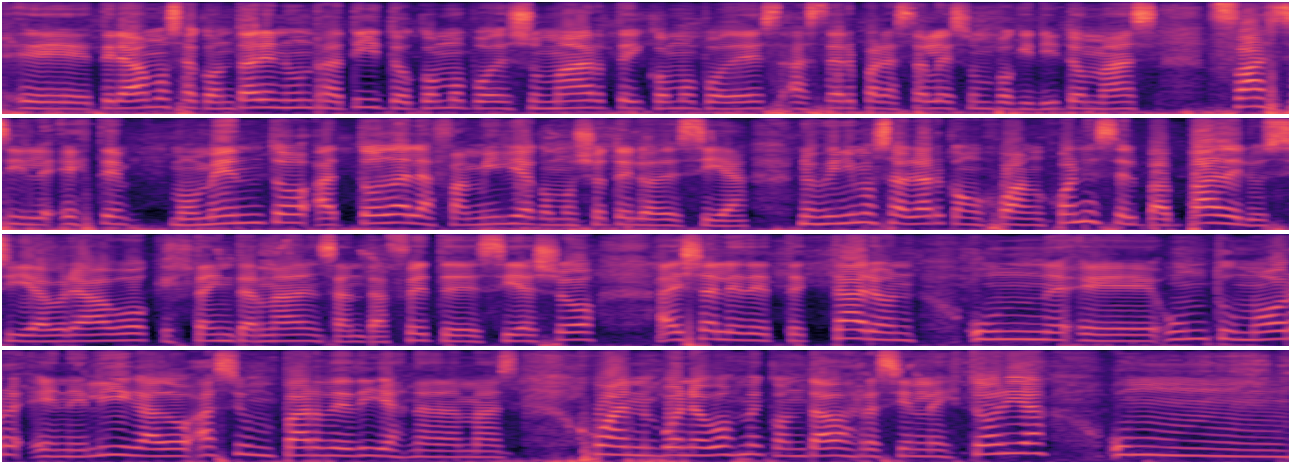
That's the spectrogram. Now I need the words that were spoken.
eh, te la vamos a contar en un ratito, cómo podés sumarte y cómo podés hacer para hacerles un poquitito más fácil este momento a toda la familia, como yo te lo decía. Nos vinimos a hablar con Juan. Juan es el papá de Lucía Bravo, que está internada en Santa Fe, te decía yo. A ella le detectaron un, eh, un tumor en el hígado hace un par de días nada más. Juan, bueno, vos me contabas recién la historia, un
